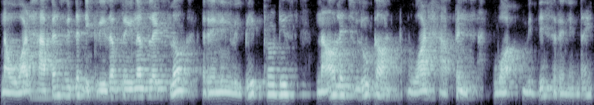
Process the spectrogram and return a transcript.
Now what happens with the decrease of renal blood flow? Renin will be produced. Now let's look at what happens what with this renin right?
